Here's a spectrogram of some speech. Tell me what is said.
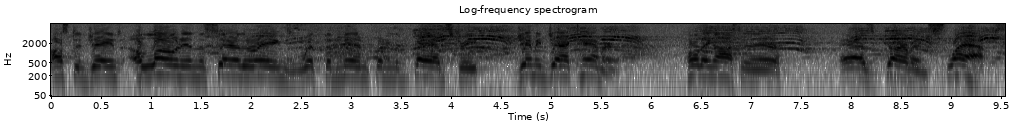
Austin James alone in the center of the rings with the men from the Bad Street. Jimmy Jackhammer holding Austin there as Garvin slaps,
